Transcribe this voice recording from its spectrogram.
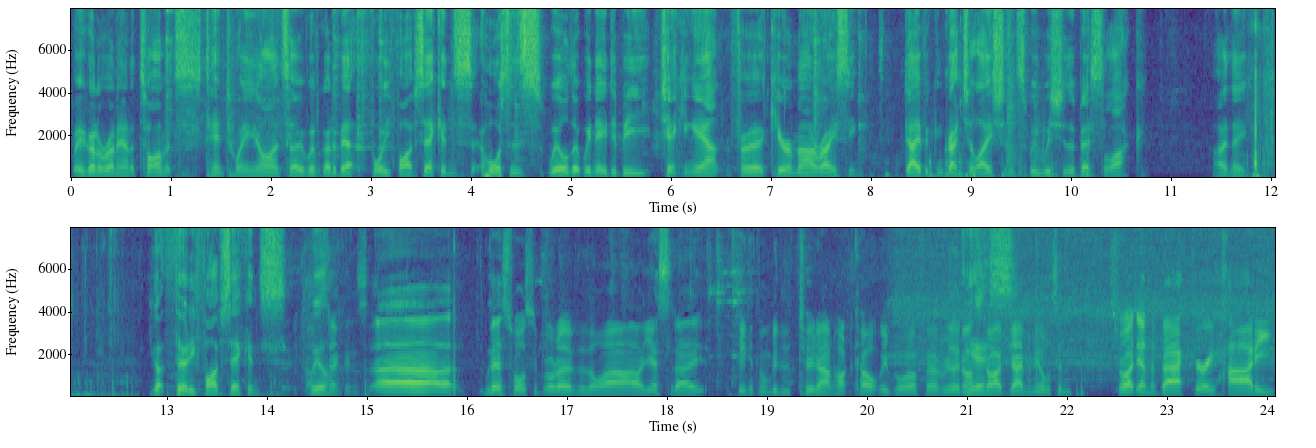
we've got to run out of time. It's ten twenty nine, so we've got about forty five seconds. Horses, Will, that we need to be checking out for Ciaron Maher Racing. David, congratulations. We wish you the best of luck. Need. You got thirty five seconds, Will. Seconds. Uh, the best horse we brought over the uh, yesterday. It will be the two down hot colt we brought off a really nice Yes. guy, Jamie Middleton. It's right down the back, very hardy,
